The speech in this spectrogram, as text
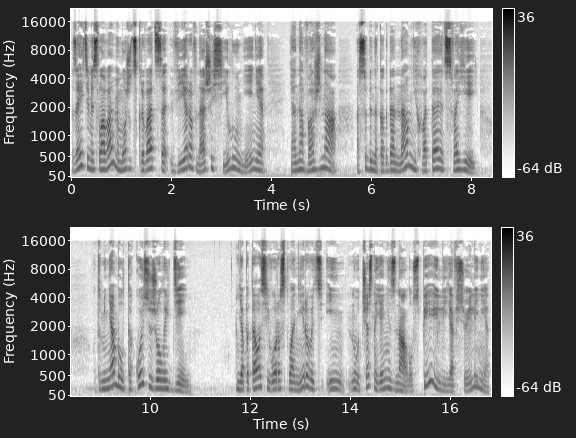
За этими словами может скрываться вера в наши силы, умения. И она важна, особенно когда нам не хватает своей. Вот у меня был такой тяжелый день. Я пыталась его распланировать, и, ну, вот честно, я не знала, успею ли я все или нет.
